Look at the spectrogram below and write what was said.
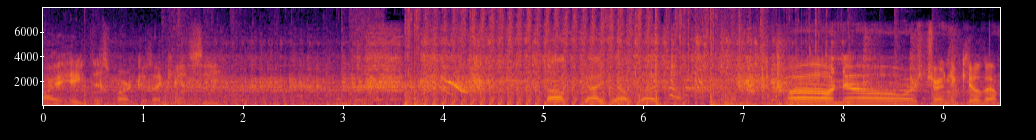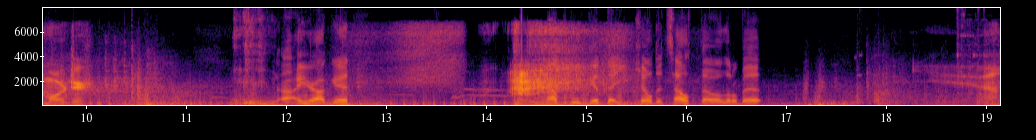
I hate this part because I can't see. Oh, guys outside. Oh no! I was trying to kill that mortar. Uh, you're all good. Probably good that you killed its health though a little bit. Yeah.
